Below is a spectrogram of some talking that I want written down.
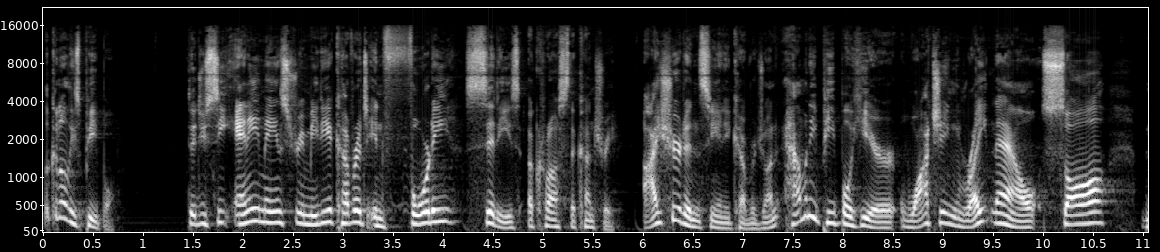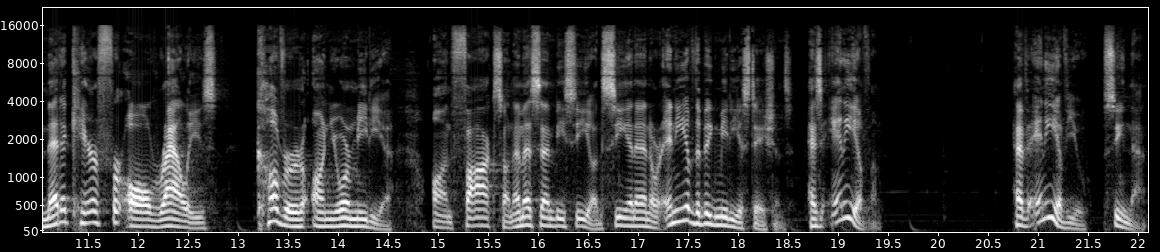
Look at all these people. Did you see any mainstream media coverage in 40 cities across the country? I sure didn't see any coverage on it. How many people here watching right now saw Medicare for All rallies covered on your media, on Fox, on MSNBC, on CNN, or any of the big media stations? Has any of them? Have any of you seen that?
